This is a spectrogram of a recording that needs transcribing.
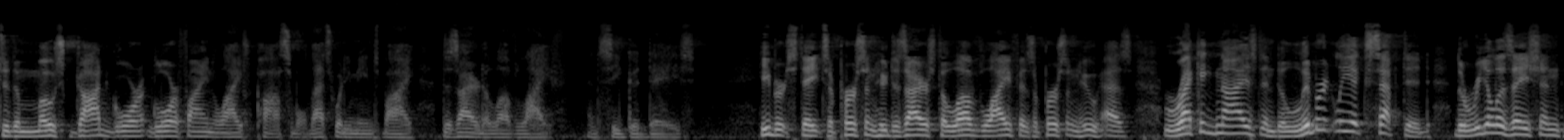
to the most God glorifying life possible. That's what he means by desire to love life. and see good days. Hiebert states a person who desires to love life is a person who has recognized and deliberately accepted the realization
